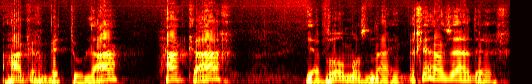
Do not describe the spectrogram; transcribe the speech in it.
אחר כך בתולה, אחר כך יבוא מאזניים. וכן על זה הדרך.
